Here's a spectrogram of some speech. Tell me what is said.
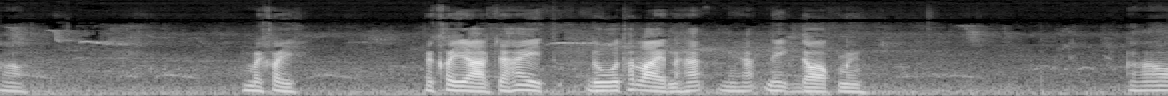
อ้าวไม่ค่อย ไม่ค่อยอยากจะให้ดูเท่าไหร่นะฮะนี่ฮะนี่อีกดอกหนึ่งอ้าว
